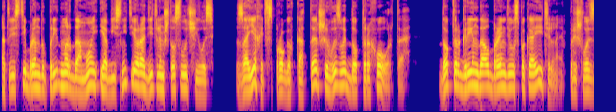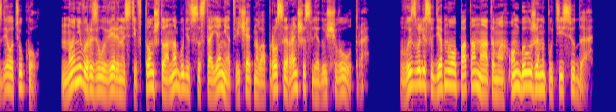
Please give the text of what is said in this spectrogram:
отвезти Бренду Придмор домой и объяснить ее родителям, что случилось, заехать в Спрогов коттедж и вызвать доктора Ховарта. Доктор Грин дал Бренди успокоительное, пришлось сделать укол, но не выразил уверенности в том, что она будет в состоянии отвечать на вопросы раньше следующего утра. Вызвали судебного патанатома, он был уже на пути сюда.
